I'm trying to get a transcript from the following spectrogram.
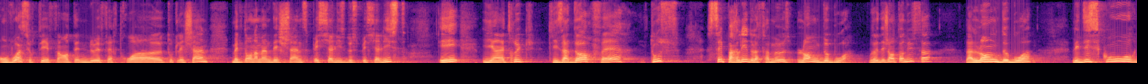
on voit sur TF1, Antenne 2, FR3, euh, toutes les chaînes, maintenant on a même des chaînes spécialistes de spécialistes, et il y a un truc qu'ils adorent faire, tous, c'est parler de la fameuse langue de bois. Vous avez déjà entendu ça? La langue de bois les discours,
